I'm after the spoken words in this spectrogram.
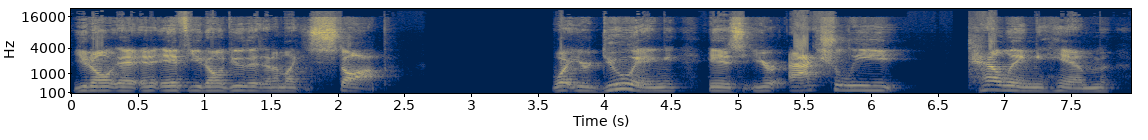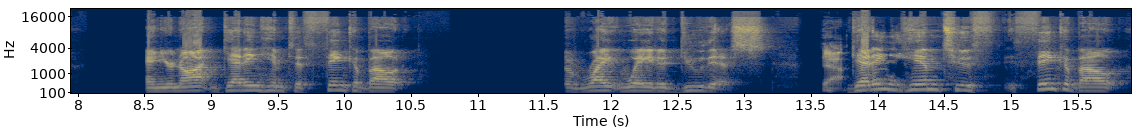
you don't and if you don't do this." And I'm like, "Stop. What you're doing is you're actually telling him and you're not getting him to think about the right way to do this yeah. Getting him to th- think about,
